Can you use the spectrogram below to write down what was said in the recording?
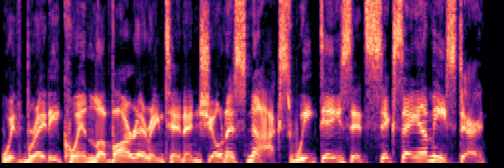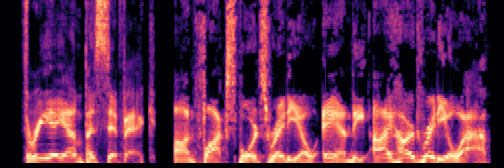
with Brady Quinn, LaVar Arrington, and Jonas Knox weekdays at 6 a.m. Eastern, 3 a.m. Pacific on Fox Sports Radio and the iHeartRadio app.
